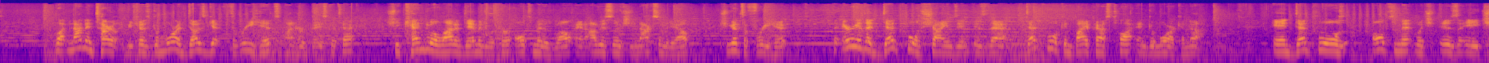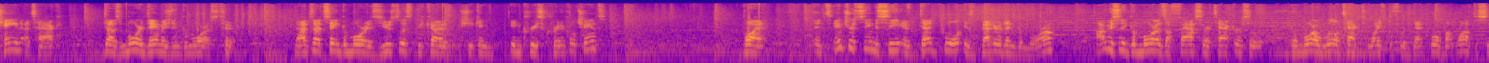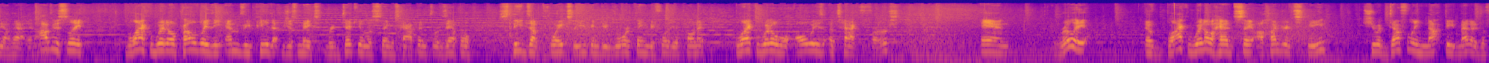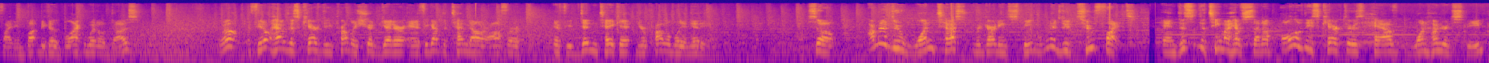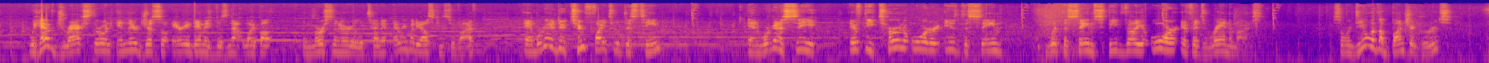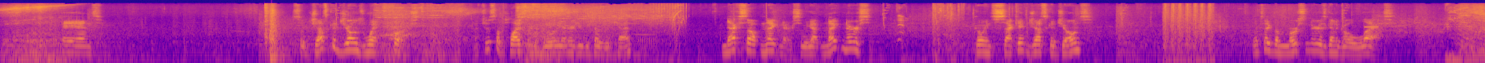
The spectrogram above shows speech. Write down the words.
but not entirely, because Gamora does get three hits on her basic attack. She can do a lot of damage with her ultimate as well, and obviously if she knocks somebody out, she gets a free hit. The area that Deadpool shines in is that Deadpool can bypass taunt and Gamora cannot. And Deadpool's ultimate, which is a chain attack, does more damage than Gamora's too. Now, I'm not saying Gamora is useless because she can increase critical chance, but it's interesting to see if Deadpool is better than Gamora. Obviously, Gamora is a faster attacker, so Gamora will attack twice before Deadpool, but we'll have to see on that. And obviously, Black Widow, probably the MVP that just makes ridiculous things happen. For example, speeds up Quake so you can do your thing before the opponent. Black Widow will always attack first. And really, if Black Widow had, say, 100 speed, she would definitely not be meta defining, but because Black Widow does, well, if you don't have this character, you probably should get her, and if you got the $10 offer, if you didn't take it, you're probably an idiot. So, I'm going to do one test regarding speed. We're going to do two fights. And this is the team I have set up. All of these characters have 100 speed. We have Drax thrown in there just so area damage does not wipe out the Mercenary Lieutenant. Everybody else can survive. And we're going to do two fights with this team. And we're going to see if the turn order is the same with the same speed value or if it's randomized. So we're dealing with a bunch of Groots. And so Jessica Jones went first. Let's just apply some ability energy because we can. Next up, Night Nurse. So we got Night Nurse going second, Jessica Jones. Looks like the Mercenary is going to go last.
